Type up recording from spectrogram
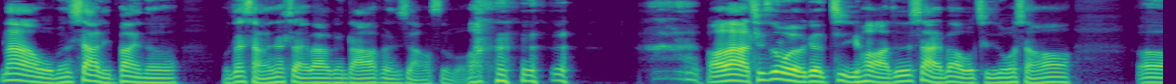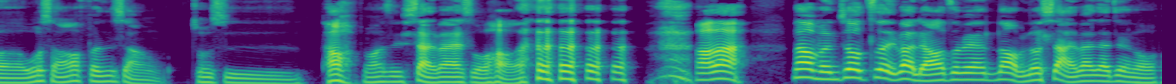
那我们下礼拜呢？我再想一下下礼拜要跟大家分享什么。好啦，其实我有个计划，就是下礼拜我其实我想要，呃，我想要分享，就是好，没关系，下礼拜再说好了。好啦。那我们就这礼拜聊到这边，那我们就下礼拜再见喽，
